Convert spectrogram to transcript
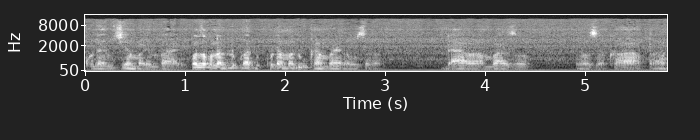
kuna njia mbalimbali. Kwanza kuna duka, kuna maduka ambayo yanauza dawa ambazo unaweza ukawapa.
